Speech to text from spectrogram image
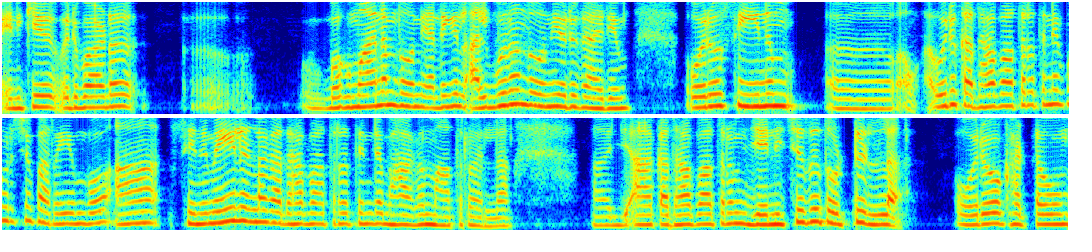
എനിക്ക് ഒരുപാട് ബഹുമാനം തോന്നി അല്ലെങ്കിൽ അത്ഭുതം തോന്നിയ ഒരു കാര്യം ഓരോ സീനും ഒരു കഥാപാത്രത്തിനെ കുറിച്ച് പറയുമ്പോൾ ആ സിനിമയിലുള്ള കഥാപാത്രത്തിന്റെ ഭാഗം മാത്രമല്ല ആ കഥാപാത്രം ജനിച്ചത് തൊട്ടുള്ള ഓരോ ഘട്ടവും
